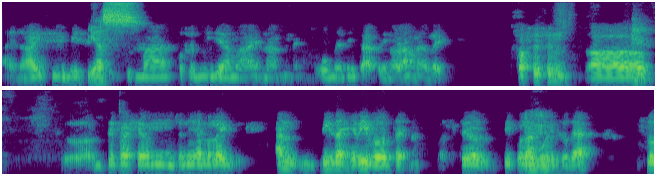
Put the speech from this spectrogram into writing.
होइन आइसिबिसी Yes. सोसियल मिडियामा होइन सो मेनी थिङ्स ह्यापनिङ अराउन्ड लाइक uh, डिप्रेसन हुन्छ नि like and these are heavy words होइन still people are Mhm. Going through that so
